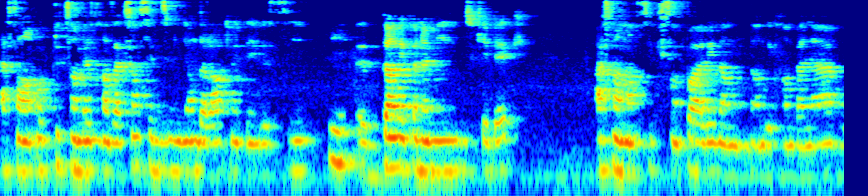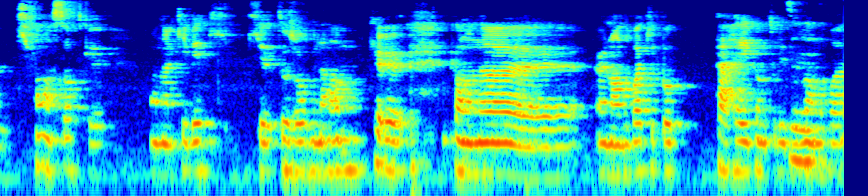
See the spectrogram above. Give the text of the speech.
à 100, plus de 100 000 transactions, c'est 10 millions de dollars qui ont été investis euh, dans l'économie du Québec à ce moment-ci, qui ne sont pas allés dans, dans, des grandes bannières, qui font en sorte qu'on a un Québec qui a toujours une âme, qu'on a euh, un endroit qui n'est pas pareil comme tous les autres mm. endroits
